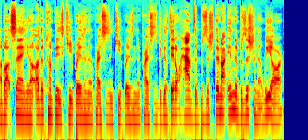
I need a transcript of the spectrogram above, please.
about saying you know other companies keep raising their prices and keep raising their prices because they don't have the position. They're not in the position that we are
